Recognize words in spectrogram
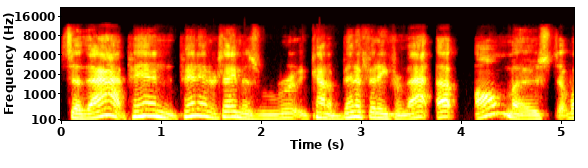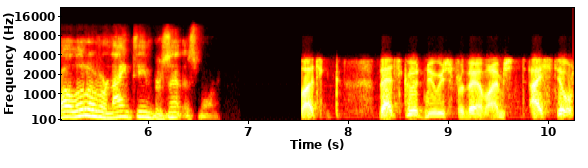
so that Penn Penn Entertainment is re- kind of benefiting from that, up almost well a little over 19% this morning. That's that's good news for them. I'm I still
